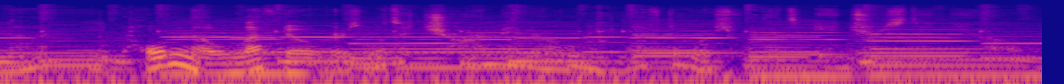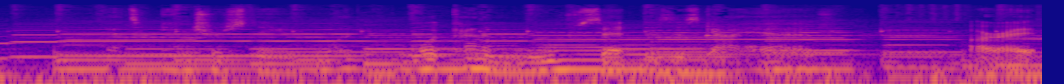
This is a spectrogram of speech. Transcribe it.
Not holding the leftovers. What's a Charmander holding leftovers for? That's interesting, yo. That's interesting. What what kind of move set does this guy have? Alright.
